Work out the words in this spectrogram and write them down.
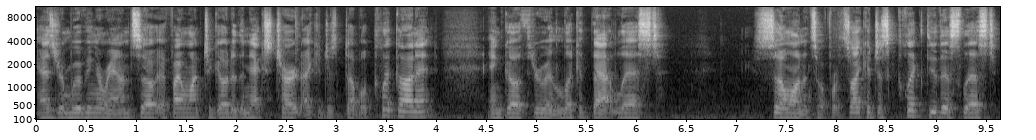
as you're moving around. So if I want to go to the next chart, I could just double click on it and go through and look at that list, so on and so forth. So I could just click through this list.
